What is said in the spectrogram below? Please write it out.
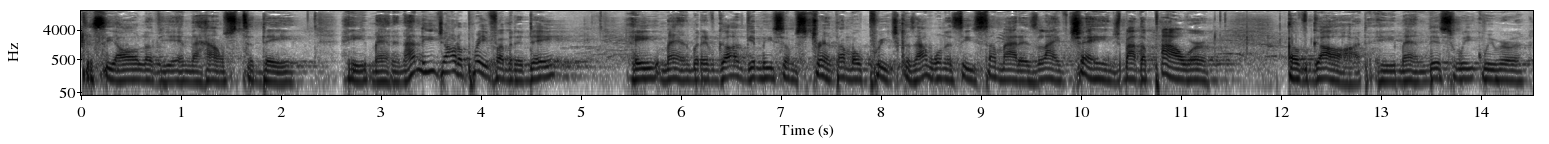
to see all of you in the house today. Amen. And I need y'all to pray for me today. Amen. But if God give me some strength, I'm going to preach because I want to see somebody's life changed by the power of God. Amen. This week we were,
